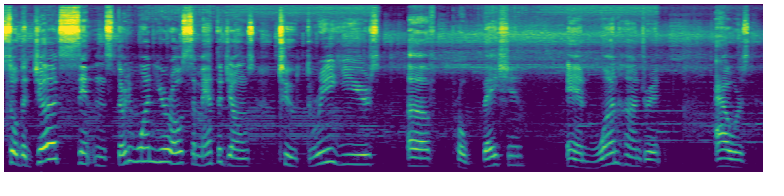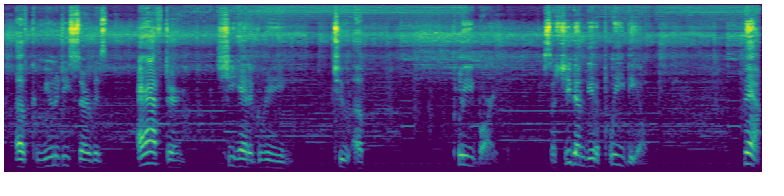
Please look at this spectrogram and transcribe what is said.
so the judge sentenced 31 year old Samantha Jones to three years of probation, and 100 hours of community service after she had agreed to a plea bargain. So she done did a plea deal. Now,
